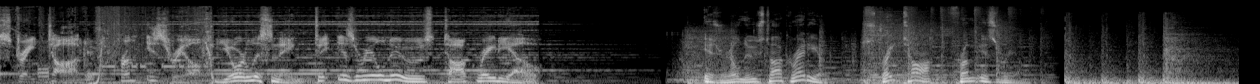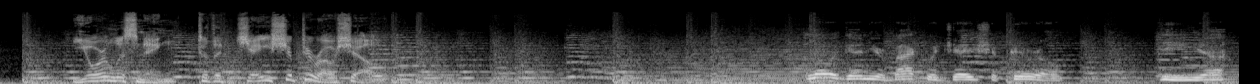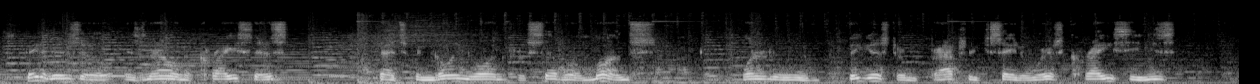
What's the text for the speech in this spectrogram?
Straight talk from Israel. You're listening to Israel News Talk Radio. Israel News Talk Radio. Straight talk from Israel. You're listening to The Jay Shapiro Show. Hello again, you're back with Jay Shapiro. The uh, state of Israel is now in a crisis that's been going on for several months. One of the biggest, or perhaps we could say the worst crises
